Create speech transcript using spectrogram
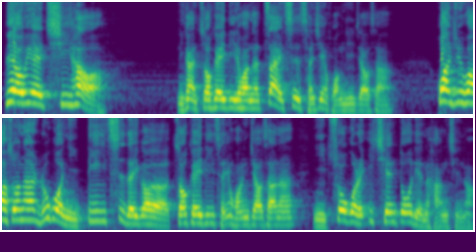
六月七号啊，你看周 K D 的话呢，再次呈现黄金交叉。换句话说呢，如果你第一次的一个周 K D 呈现黄金交叉呢，你错过了一千多点的行情啊，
